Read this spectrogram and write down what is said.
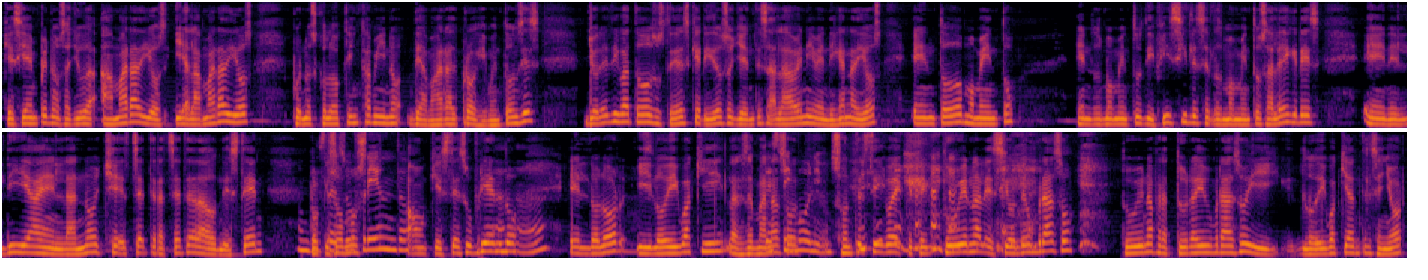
que siempre nos ayuda a amar a Dios y al amar a Dios pues nos coloca en camino de amar al prójimo. Entonces yo les digo a todos ustedes queridos oyentes, alaben y bendigan a Dios en todo momento, en los momentos difíciles, en los momentos alegres, en el día, en la noche, etcétera, etcétera, donde estén, porque somos, aunque esté sufriendo, el dolor, y lo digo aquí, las semanas son, son testigos de que tuve una lesión de un brazo, tuve una fractura de un brazo y lo digo aquí ante el Señor,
